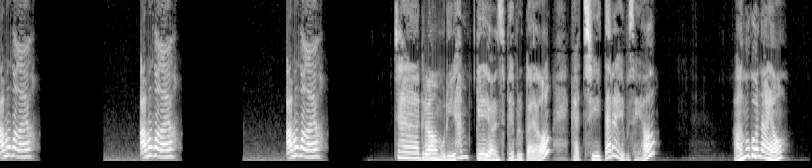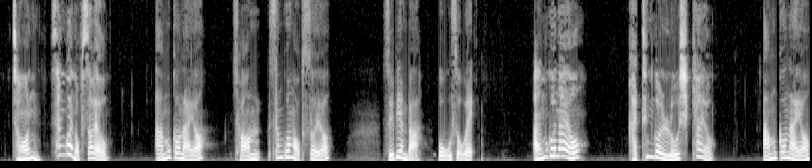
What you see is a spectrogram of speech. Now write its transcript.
아무거나요? 아무거나요? 아무거나요? 자, 그럼 우리 함께 연습해 볼까요? 같이 따라해 보세요. 아무거나요. 전 상관없어요. 아무거나요. 전 상관없어요. 随便吧，我无所谓。 아무거나요. 같은 걸로 시켜요. 아무거나요.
